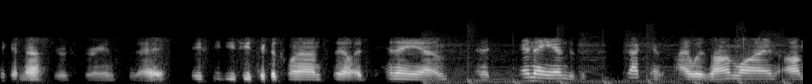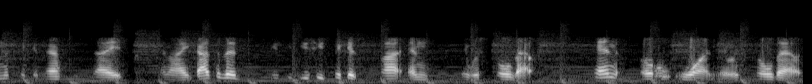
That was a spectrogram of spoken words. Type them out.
Ticketmaster experience today. ACDC tickets went on sale at 10 a.m., and at 10 a.m. to the second, I was online on the Ticketmaster site, and I got to the ACDC ticket spot, and they were sold out. 10.01, they were sold out.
